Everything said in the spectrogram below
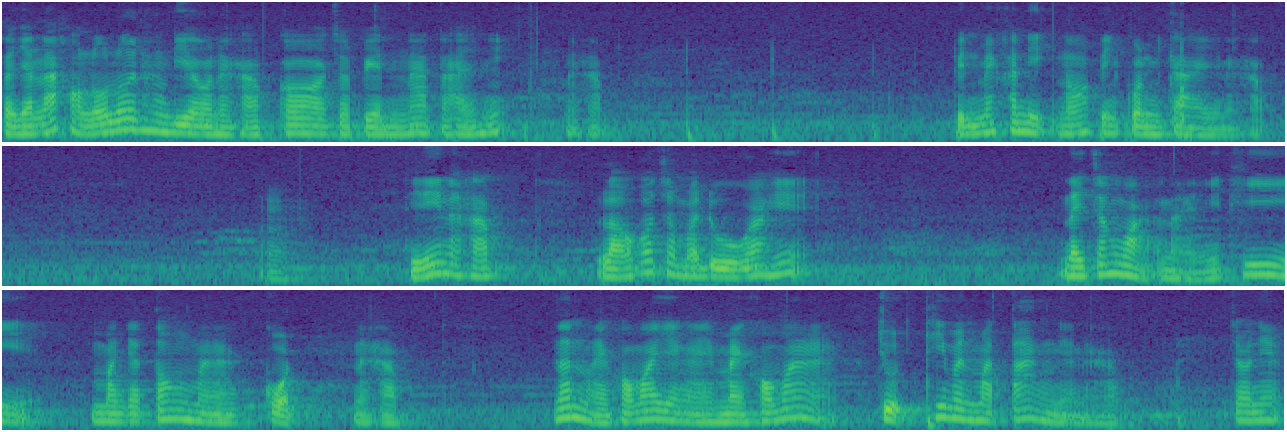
สัญลักษณ์ของโรลเลอร์ทางเดียวนะครับ ก็จะเป็นหน้าตาอย่างนี้นะครับ เป็นแมคานิกเนาะเป็นกลไกนะครับทีนี้นะครับ เราก็จะมาดูว่าเฮ้ในจังหวะไหนที่มันจะต้องมากดนะครับ นั่นหมายความว่ายังไง หมายความว่าจุดที่มันมาตั้งเนี่ยนะครับ เจ้าเนี้ย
